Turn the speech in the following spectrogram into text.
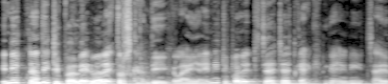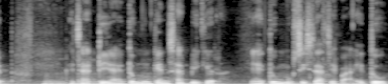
ini nanti dibalik dibalik terus ganti ke lainnya ini dibalik dijahit jahit kayak gini kayak ini jahit Ya jadi nah itu mungkin saya pikir ya itu musisat sih pak itu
